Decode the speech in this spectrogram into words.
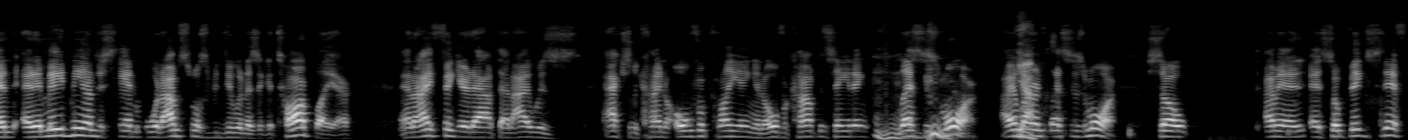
And and it made me understand what I'm supposed to be doing as a guitar player. And I figured out that I was actually kind of overplaying and overcompensating. Mhm. Less is more. I Yeah. learned less is more. So I mean, and so Big Sniff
